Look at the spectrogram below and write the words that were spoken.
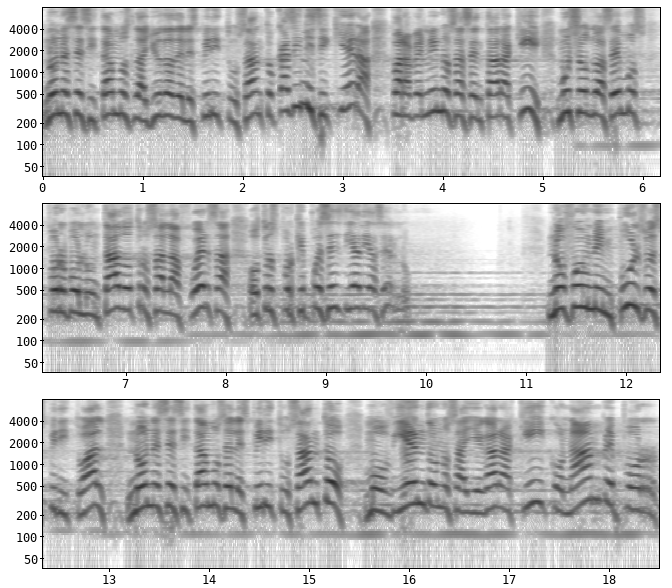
No necesitamos la ayuda del Espíritu Santo, casi ni siquiera para venirnos a sentar aquí. Muchos lo hacemos por voluntad, otros a la fuerza, otros porque pues es día de hacerlo. No fue un impulso espiritual. No necesitamos el Espíritu Santo moviéndonos a llegar aquí con hambre, por,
